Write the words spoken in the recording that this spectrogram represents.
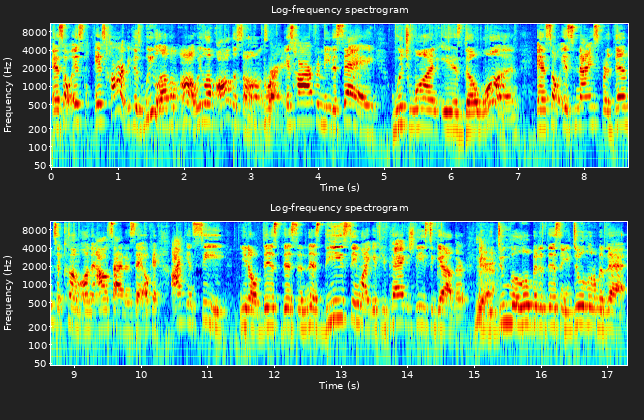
and so it's it's hard because we love them all. We love all the songs. Right. It's hard for me to say which one is the one. And so it's nice for them to come on the outside and say, okay, I can see, you know, this, this, and this. These seem like if you package these together Yeah. and you do a little bit of this and you do a little bit of that,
